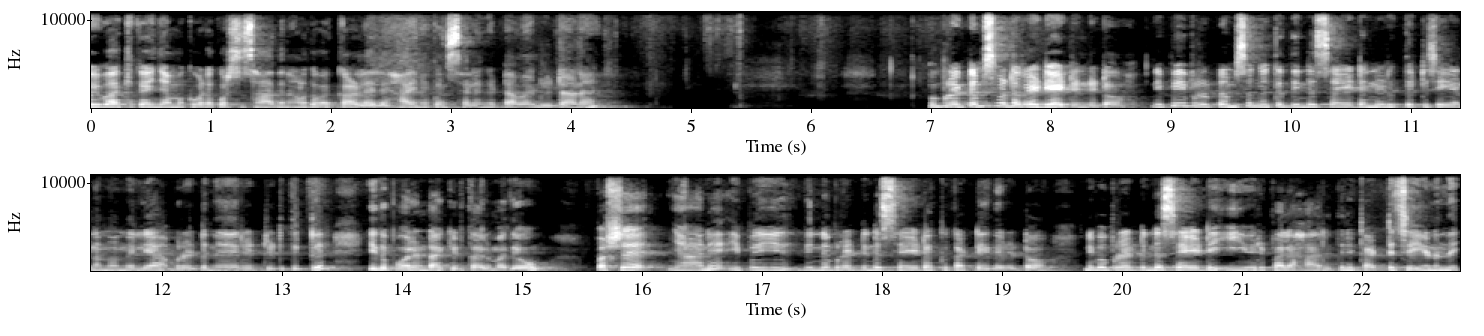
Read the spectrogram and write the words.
ഒഴിവാക്കി കഴിഞ്ഞാൽ നമുക്ക് ഇവിടെ കുറച്ച് സാധനങ്ങളൊക്കെ വെക്കാനുള്ളതല്ലേ? അതിനൊക്കെ സ്ഥലം കിട്ടാൻ വേണ്ടിയിട്ടാണ്. ഇപ്പം ബ്രെഡ് ക്രംസ് ഇവിടെ റെഡി ആയിട്ടുണ്ട് കേട്ടോ ഇനിയിപ്പോൾ ഈ ബ്രെഡ് ക്രംസ് നിങ്ങൾക്ക് ഇതിന്റെ സൈഡിൽ നിന്ന് എടുത്തിട്ട് ചെയ്യണം എന്നൊന്നുമില്ല ബ്രെഡ് നേരെ ഇട്ടെടുത്തിട്ട് ഇതുപോലെ ഉണ്ടാക്കിയെടുത്താലും മതിയാവും. പക്ഷേ ഞാൻ ഇപ്പോൾ ഈ ഇതിന്റെ ബ്രെഡിന്റെ സൈഡൊക്കെ കട്ട് ചെയ്തത് കേട്ടോ ഇനിയിപ്പോൾ ബ്രെഡിന്റെ സൈഡ് ഈ ഒരു പലഹാരത്തിന് കട്ട് ചെയ്യണമെന്ന്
